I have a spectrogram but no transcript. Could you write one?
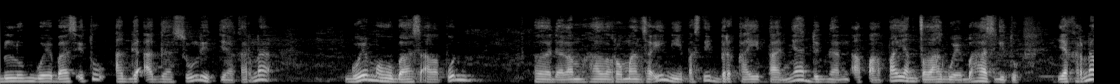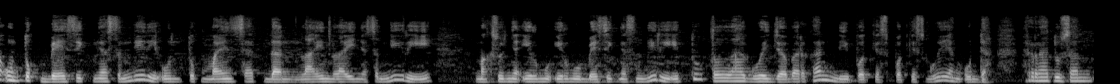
belum gue bahas itu agak-agak sulit ya karena gue mau bahas apa pun uh, dalam hal romansa ini pasti berkaitannya dengan apa-apa yang telah gue bahas gitu. Ya karena untuk basicnya sendiri, untuk mindset dan lain-lainnya sendiri, maksudnya ilmu-ilmu basicnya sendiri itu telah gue jabarkan di podcast-podcast gue yang udah ratusan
